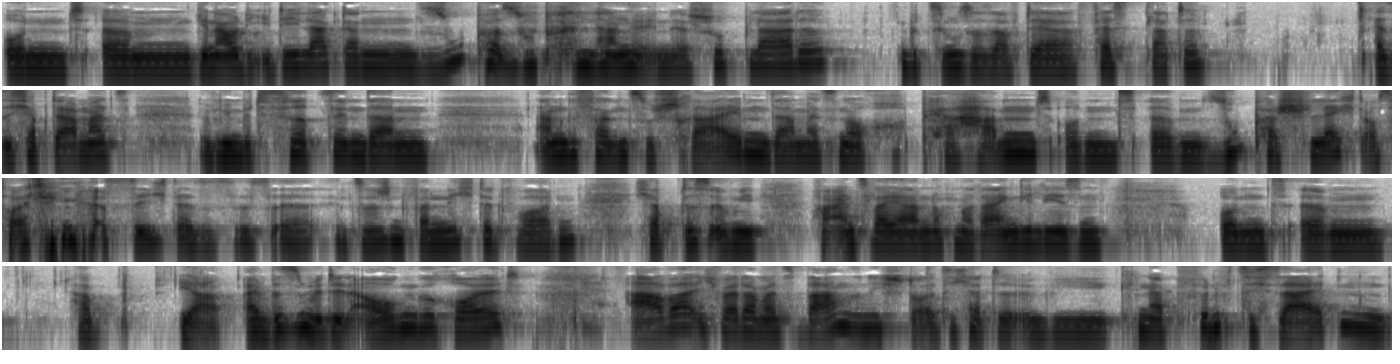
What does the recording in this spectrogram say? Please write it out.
Und ähm, genau, die Idee lag dann super, super lange in der Schublade, beziehungsweise auf der Festplatte. Also ich habe damals irgendwie mit 14 dann angefangen zu schreiben, damals noch per Hand und ähm, super schlecht aus heutiger Sicht. Also es ist äh, inzwischen vernichtet worden. Ich habe das irgendwie vor ein, zwei Jahren noch mal reingelesen und ähm, habe ja, ein bisschen mit den Augen gerollt. Aber ich war damals wahnsinnig stolz. Ich hatte irgendwie knapp 50 Seiten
